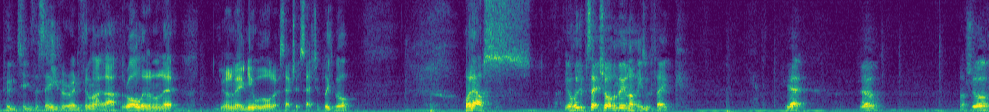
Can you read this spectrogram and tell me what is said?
Putin's the saviour or anything like that. They're all in on it. You know what I mean? New World Order, etc., etc. Please move on. What else? You're 100% sure the moon landings were fake? Yeah? No? Not sure?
